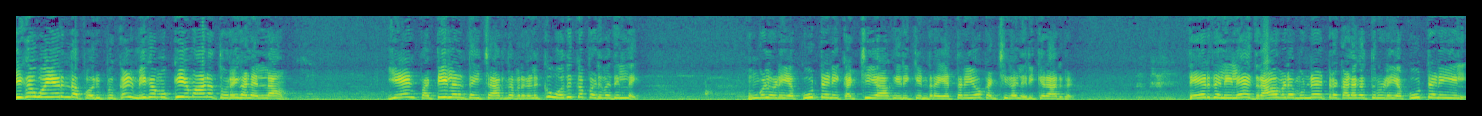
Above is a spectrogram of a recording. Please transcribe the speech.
மிக உயர்ந்த பொறுப்புகள் மிக முக்கியமான துறைகள் எல்லாம் ஏன் பட்டியலினத்தை சார்ந்தவர்களுக்கு ஒதுக்கப்படுவதில்லை? உங்களுடைய கூட்டணி கட்சியாக இருக்கின்ற எத்தனையோ கட்சிகள் இருக்கிறார்கள். தேர்தலிலே திராவிட முன்னேற்ற கழகத்தினுடைய கூட்டணியில்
